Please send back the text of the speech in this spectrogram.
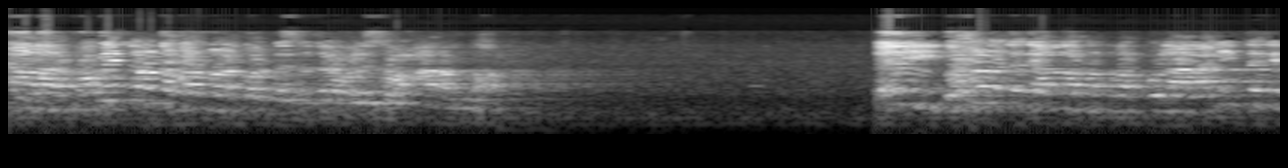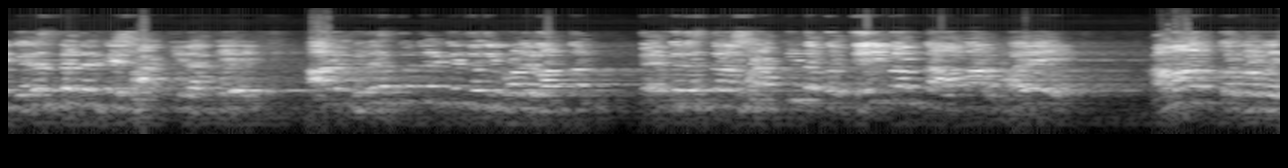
তাআলার পবিত্রতা বর্ণনা করতেছে, যারা বলে সুবহানাল্লাহ। এই ঘোষণা যদি আল্লাহ রব্বুল আলামিন যদি ফেরেশতাদেরকে সাক্ষী রাখে, আর ফেরেশতাদেরকে যদি বলে, বান্দা এই ফেরেশতারা সাক্ষী থাকো যেই বান্দা আমার ভয়ে আমার কদমে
